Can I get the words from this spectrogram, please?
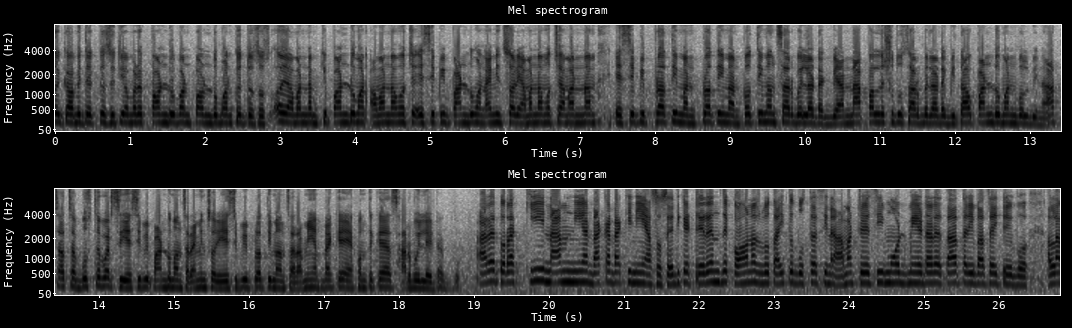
থেকে আমি দেখতেছি তুই আমার পান্ডুমান পান্ডুমান করতেছিস ওই আমার নাম কি পান্ডুমান? আমার নাম হচ্ছে ACP Panduman. I mean sorry আমার নাম হচ্ছে আমার নাম এসিপি প্রতিমান প্রতিমান প্রতিমান স্যার বইলা ডাকবি। আর না পারলে শুধু স্যার বইলা ডাকবি তাও পান্ডুমান বলবি না। আচ্ছা আচ্ছা বুঝতে পারছি ACP Panduman sir I mean sorry ACP Pratiman sir. আমি আপনাকে এখন থেকে স্যার বইলেই ডাকবো। আরে তোরা কি নাম নিয়ে ডাকা ডাকি নিয়ে আসোস? এদিকে ট্রেন যে কখন আসব তাই তো বুঝতেছি না। আমার ট্রেসি মোড মেয়েটারে তাড়াতাড়ি বাঁচাইতে হইব। আল্লাহ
